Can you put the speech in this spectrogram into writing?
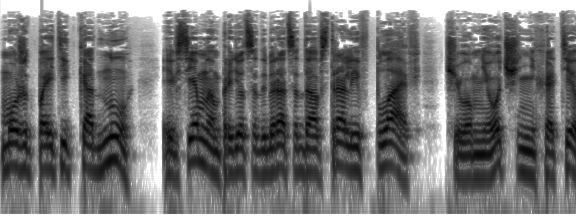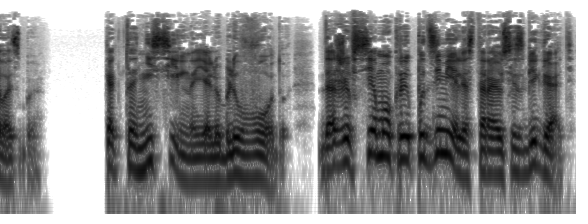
может пойти ко дну, и всем нам придется добираться до Австралии вплавь, чего мне очень не хотелось бы. Как-то не сильно я люблю воду. Даже все мокрые подземелья стараюсь избегать.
